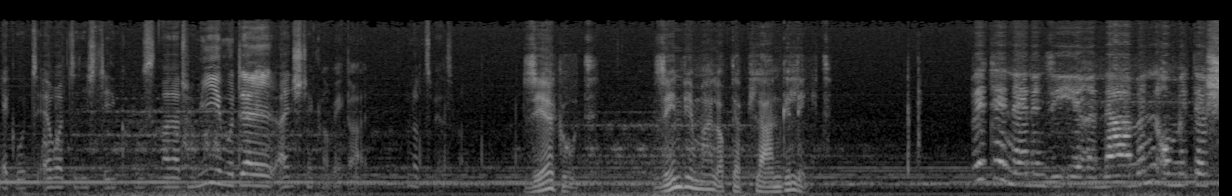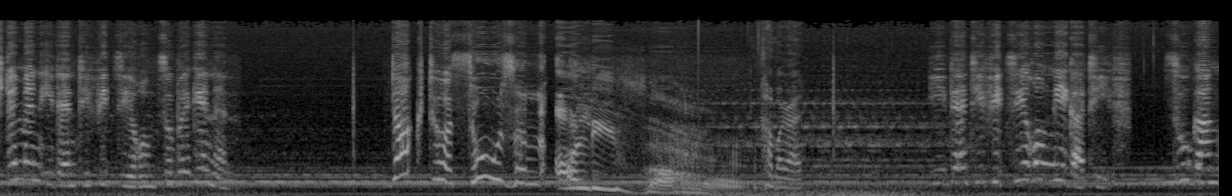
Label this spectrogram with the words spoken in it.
Ja gut, er wollte nicht den großen Anatomie-Modell einstecken, aber egal. Benutzen wir es mal. Sehr gut. Sehen wir mal, ob der Plan gelingt. Bitte nennen Sie Ihren Namen, um mit der Stimmenidentifizierung zu beginnen. Dr. Susan Oliver. Hammergeil. Identifizierung negativ. Zugang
